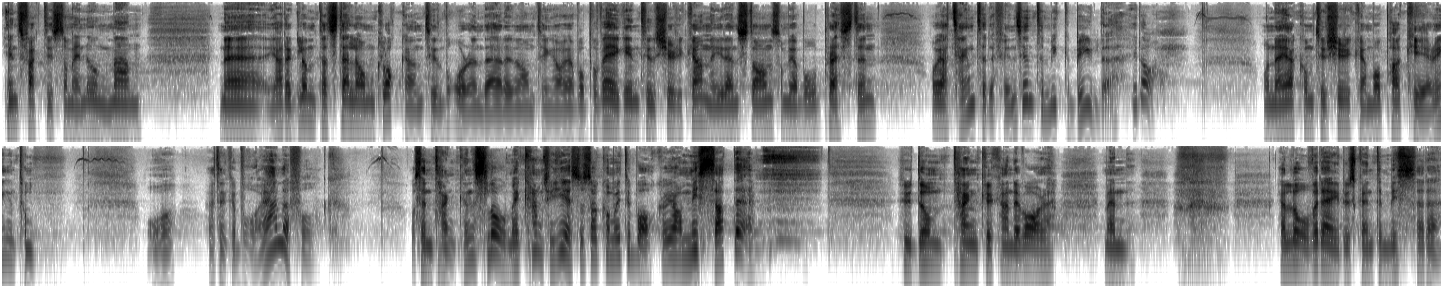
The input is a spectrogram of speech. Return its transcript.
Jag minns faktiskt som en ung man när jag hade glömt att ställa om klockan till våren där eller någonting och jag var på väg in till kyrkan i den stan som jag bor, prästen. Och jag tänkte det finns inte mycket bilar idag. Och när jag kom till kyrkan var parkeringen tom. Och jag tänkte, var är alla folk? Och sen tanken slog mig, kanske Jesus har kommit tillbaka och jag har missat det. Hur dum tanke kan det vara? Men jag lovar dig, du ska inte missa det.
